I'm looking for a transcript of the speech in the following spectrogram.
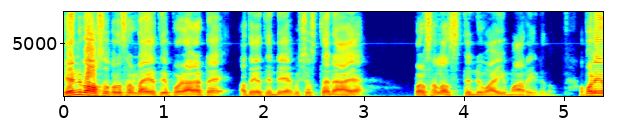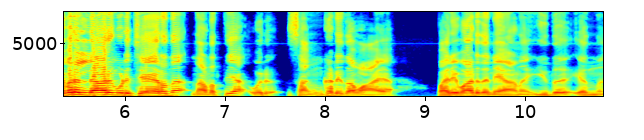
എൻ വാസു പ്രസിഡന്റായി എത്തിയപ്പോഴാകട്ടെ അദ്ദേഹത്തിന്റെ വിശ്വസ്തനായ പേഴ്സണൽ അസിസ്റ്റന്റുമായി മാറിയിരുന്നു. അപ്പോൾ ഇവരെല്ലാവരും കൂടി ചേർന്ന് നടത്തിയ ഒരു സംഘടിതമായ പരിപാടി തന്നെയാണ് ഇത് എന്ന്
